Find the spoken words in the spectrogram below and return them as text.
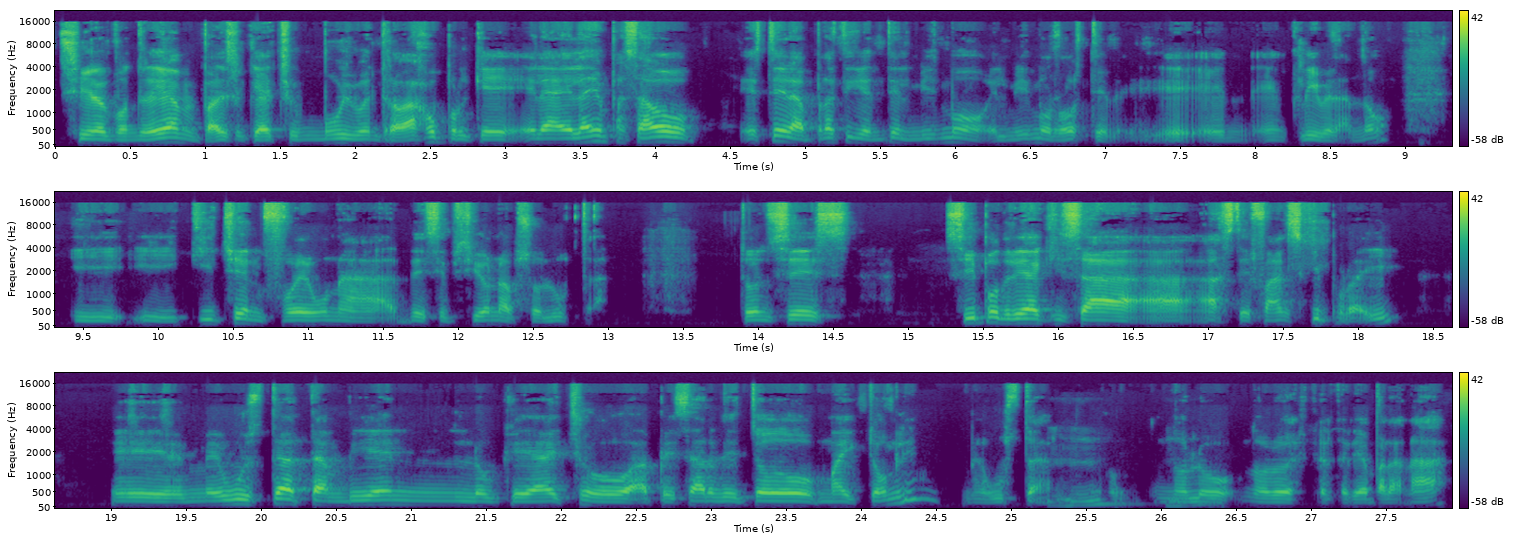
Sí lo pondría, me parece que ha hecho un muy buen trabajo porque el, año pasado este era prácticamente el mismo, el mismo roster eh, en, en Cleveland, ¿no? Y, y Kitchen fue una decepción absoluta. Entonces, Sí pondría quizá a, Stefanski por ahí. Eh, me gusta también lo que ha hecho, a pesar de todo, Mike Tomlin. Me gusta, no, lo, no lo descartaría para nada.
